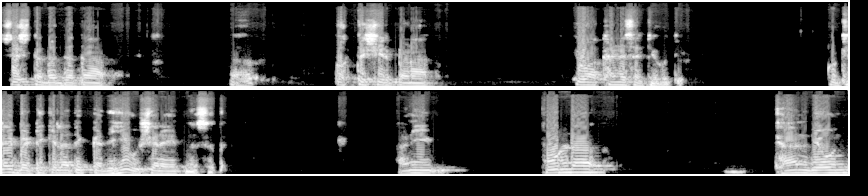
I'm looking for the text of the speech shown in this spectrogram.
शिस्तबद्धता भक्तशीरपणा वक्तशीरपणा किंवा अखंडसाठी होती. कुठल्याही बैठकीला ते कधीही उशिरा येत नसत. आणि पूर्ण ध्यान देऊन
